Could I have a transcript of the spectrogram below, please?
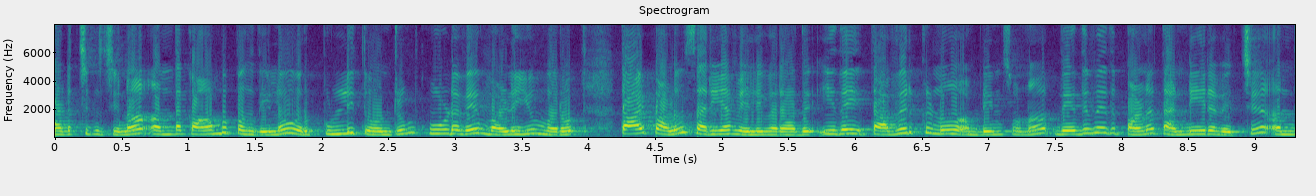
அடைச்சிக்கிச்சுன்னா அந்த காம்பு பகுதியில் ஒரு புள்ளி தோன்றும். கூடவே வலியும் வரும். தாய்ப்பாலும் சரியாக வெளிவராது. இதை தவிர்க்கணும் அப்படின்னு சொன்னால் வெது வெதுப்பான தண்ணீரை வச்சு அந்த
